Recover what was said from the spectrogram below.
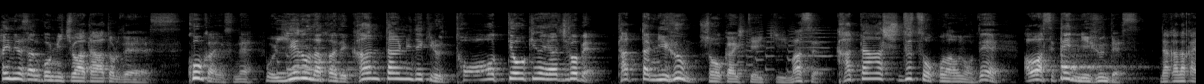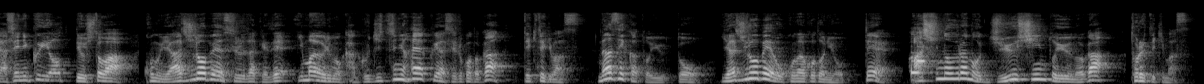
はい、皆さんこんにちは、タートルです。今回ですね、家の中で簡単にできるとっておきのやじろべ、たった2分紹介していきます。片足ずつ行うので、合わせて2分です。なかなか痩せにくいよっていう人は、このやじろべするだけで今よりも確実に早く痩せることができてきます。なぜかというと、やじろべを行うことによって、足の裏の重心というのが取れてきます。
